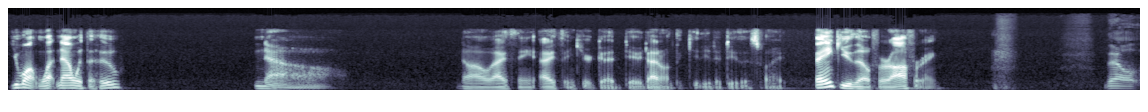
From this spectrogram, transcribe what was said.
you want what now with the who? No. No, I think I think you're good, dude. I don't think you need to do this fight. Thank you though for offering. They'll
